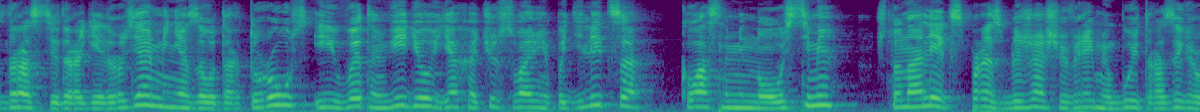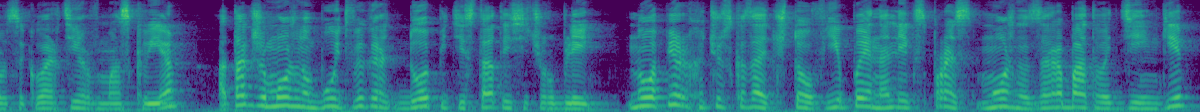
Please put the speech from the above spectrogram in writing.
Здравствуйте дорогие друзья, меня зовут Артур Роуз и в этом видео я хочу с вами поделиться классными новостями, что на Алиэкспресс в ближайшее время будет разыгрываться квартира в Москве, а также можно будет выиграть до 500 тысяч рублей. Ну во-первых хочу сказать, что в ePN на Алиэкспресс можно зарабатывать деньги,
